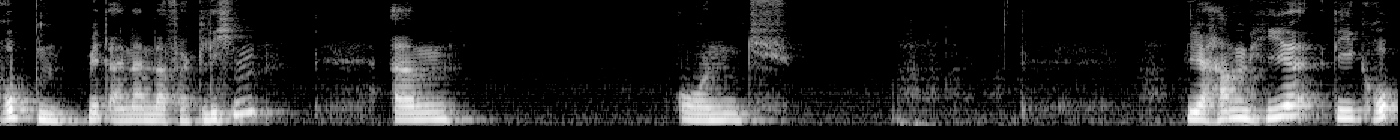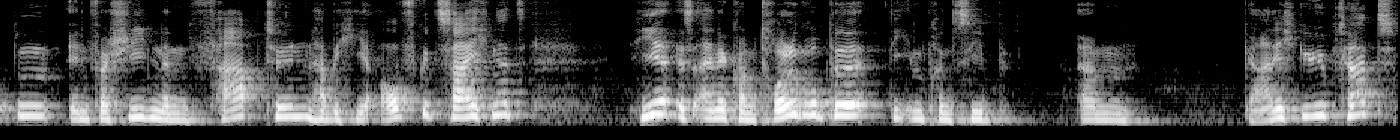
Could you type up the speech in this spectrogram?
Gruppen miteinander verglichen. Ähm, und wir haben hier die Gruppen in verschiedenen Farbtönen, habe ich hier aufgezeichnet. Hier ist eine Kontrollgruppe, die im Prinzip ähm, gar nicht geübt hat.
